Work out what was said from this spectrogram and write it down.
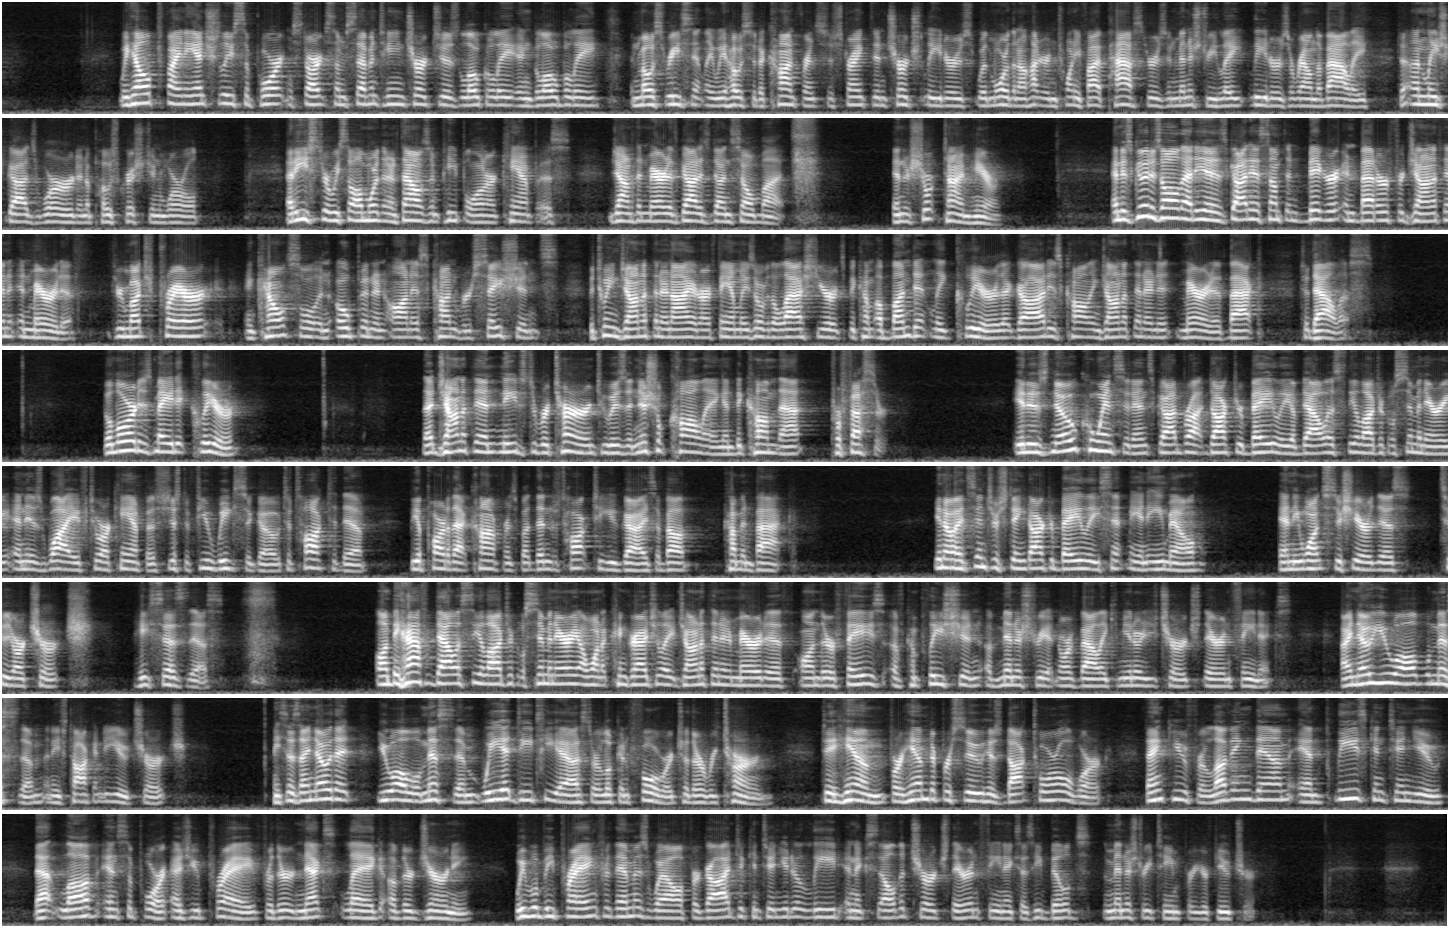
We helped financially support and start some 17 churches locally and globally. And most recently, we hosted a conference to strengthen church leaders with more than 125 pastors and ministry leaders around the valley to unleash God's word in a post Christian world. At Easter, we saw more than 1,000 people on our campus. Jonathan Meredith, God has done so much in a short time here. And as good as all that is, God has something bigger and better for Jonathan and Meredith through much prayer and counsel and open and honest conversations between Jonathan and I and our families over the last year, it's become abundantly clear that God is calling Jonathan and Meredith back to Dallas. The Lord has made it clear that Jonathan needs to return to his initial calling and become that professor. It is no coincidence God brought Dr. Bailey of Dallas Theological Seminary and his wife to our campus just a few weeks ago to talk to them, be a part of that conference, but then to talk to you guys about coming back. You know, it's interesting. Dr. Bailey sent me an email, and he wants to share this to our church. He says this on behalf of Dallas Theological Seminary, I want to congratulate Jonathan and Meredith on their phase of completion of ministry at North Valley Community Church there in Phoenix. I know you all will miss them, and he's talking to you, church. He says, I know that you all will miss them. We at DTS are looking forward to their return, to him, for him to pursue his doctoral work. Thank you for loving them, and please continue that love and support as you pray for their next leg of their journey. We will be praying for them as well, for God to continue to lead and excel the church there in Phoenix as He builds the ministry team for your future.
